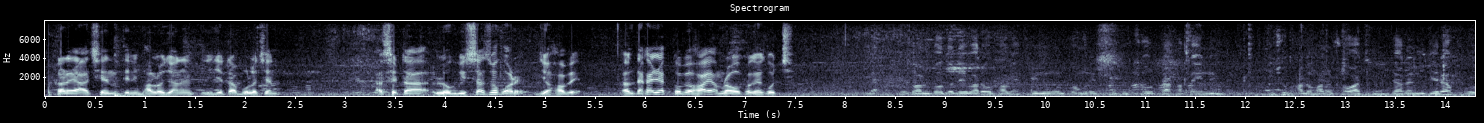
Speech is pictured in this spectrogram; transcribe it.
সরকারে আছেন, তিনি ভালো জানেন, তিনি যেটা বলেছেন, আর সেটা লোক বিশ্বাসও করে যে হবে। তাহলে দেখা যাক কবে হয়, আমরাও অপেক্ষা করছি। দল বদল এবারও হবে, তৃণমূল কংগ্রেস চোর টাকাতেই নেই। কিছু ভালো মানুষও আছেন, যারা নিজেরাও প্র-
